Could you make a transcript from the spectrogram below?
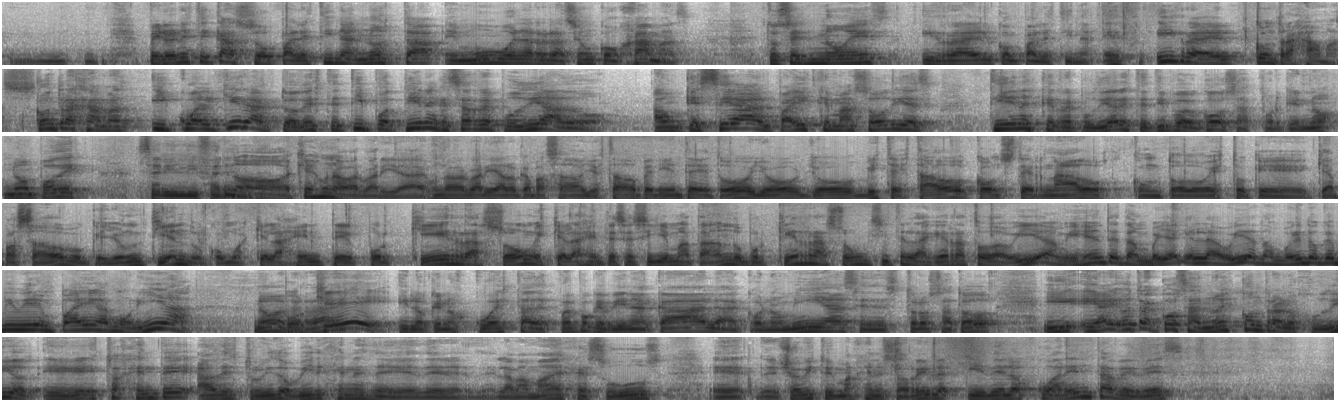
pero en este caso, Palestina no está en muy buena relación con Hamas. Entonces no es Israel con Palestina, es Israel Contra Hamas. contra Hamas. Y cualquier acto de este tipo tiene que ser repudiado. Aunque sea el país que más odies, tienes que repudiar este tipo de cosas, porque no, no podés ser indiferente. No, es que es una barbaridad, es una barbaridad lo que ha pasado. Yo he estado pendiente de todo, yo, yo viste, he estado consternado con todo esto que, que ha pasado, porque yo no entiendo cómo es que la gente, por qué razón es que la gente se sigue matando, por qué razón existen las guerras todavía, mi gente, tan bella que es la vida, tan bonito que es vivir en paz y en armonía. No, es ¿Por verdad. qué? Y lo que nos cuesta después, porque viene acá, la economía, se destroza todo. Y, y hay otra cosa, no es contra los judíos. Eh, esta gente ha destruido vírgenes de, de- de la mamá de Jesús. Eh, yo he visto imágenes horribles. Y de los 40 bebés,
